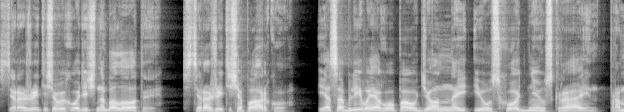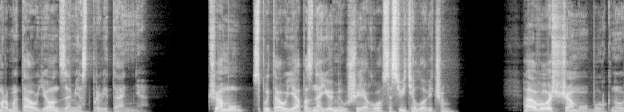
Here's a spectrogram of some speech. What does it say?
Сцеражыцеся выходзіць на балоты, сцеражыцеся парку і асабліва яго паўдзённай і ўсходняй ускраін прамармытаў ён замест прывітання. Чаму спытаў я пазнаёміўшы яго са свецеловічам. А вось чаму буркнуў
